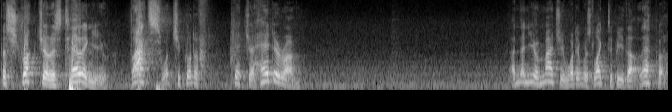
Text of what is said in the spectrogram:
The structure is telling you that's what you've got to get your head around. And then you imagine what it was like to be that leper,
